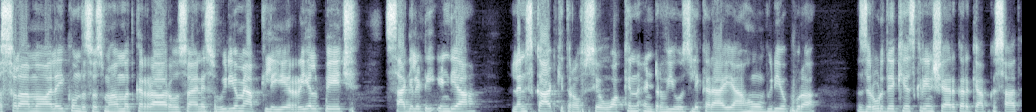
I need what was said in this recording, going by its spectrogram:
असलकुम दस मोहम्मद कर्रार हुसैन इस वीडियो में आपके लिए रियल पेज सागिलिटी इंडिया लेंस कार्ड की तरफ़ से वॉक इन इंटरव्यूज़ लेकर आया हूँ। वीडियो पूरा ज़रूर देखिए स्क्रीन शेयर करके आपके साथ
